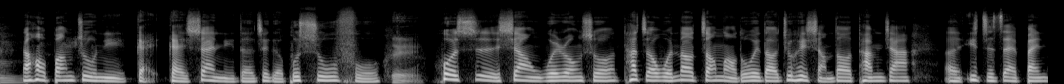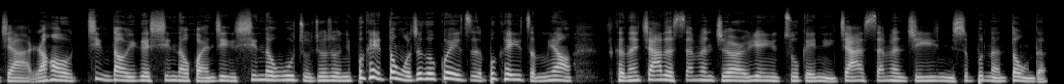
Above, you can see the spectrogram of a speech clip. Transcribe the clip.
嗯、然后帮助你改改善你的这个不舒服。对，或是像维荣说，他只要闻到樟脑的味道，就会想到他们家呃一直在搬家，然后进到一个新的环境，新的屋主就说你不可以动我这个柜子，不可以怎么样，可能家的三分之二愿意租给你，家三分之一你是不能动的。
